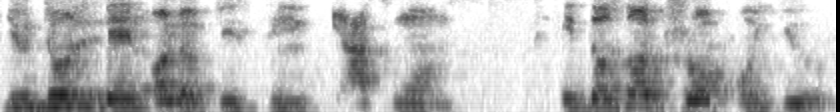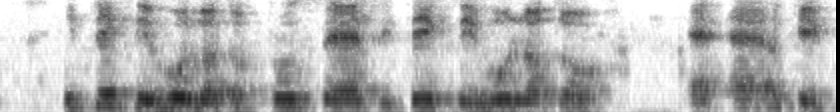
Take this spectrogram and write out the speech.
You don't learn all of these things at once. It does not drop on you. It takes a whole lot of process. It takes a whole lot of. eh, eh, okay,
